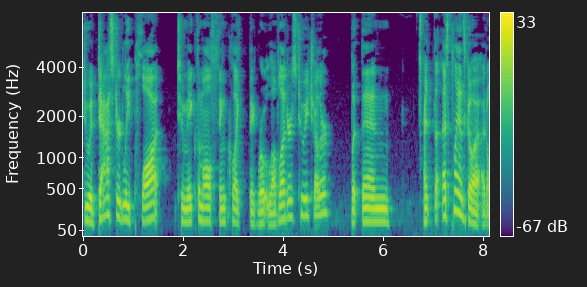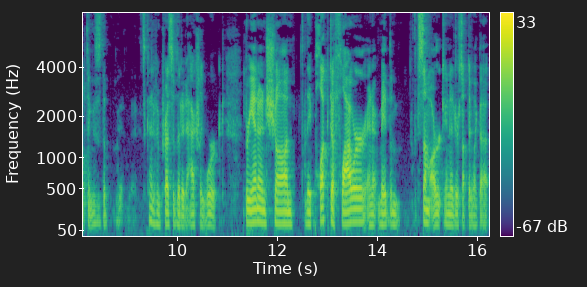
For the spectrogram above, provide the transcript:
do a dastardly plot to make them all think like they wrote love letters to each other. But then, as plans go, I don't think this is the. It's kind of impressive that it actually worked. Brianna and Sean they plucked a flower and it made them some art in it or something like that.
